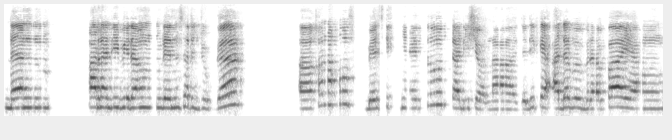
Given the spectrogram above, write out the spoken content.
Dan karena di bidang dancer juga eh, kan aku basicnya itu tradisional. Jadi kayak ada beberapa yang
